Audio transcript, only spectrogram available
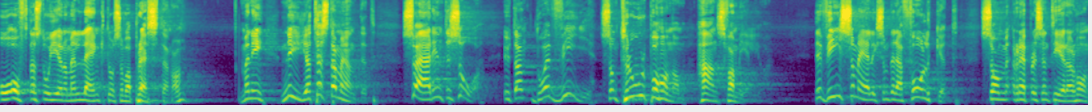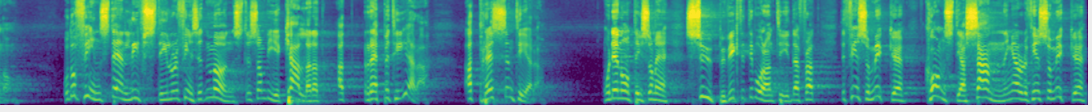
Och oftast då genom en länk då som var prästen. Men i Nya Testamentet så är det inte så. Utan då är vi som tror på honom, hans familj. Det är vi som är liksom det där folket som representerar honom. Och då finns det en livsstil och det finns ett mönster som vi är kallade att, att repetera, att presentera. Och det är någonting som är superviktigt i våran tid därför att det finns så mycket konstiga sanningar och det finns så mycket,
